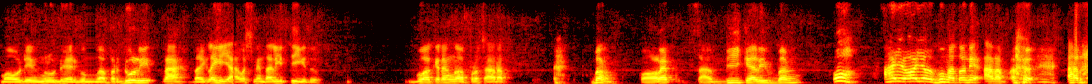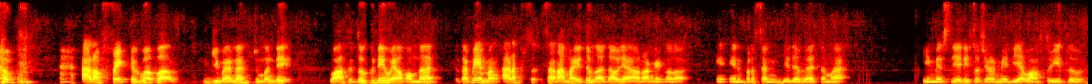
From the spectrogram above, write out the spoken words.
Mau dia ngeludahin gue nggak peduli. Nah balik lagi ya harus mentality gitu. Gue akhirnya nggak approach Arab bang collab sabi kali bang. Oh ayo ayo. Gue nggak tahu nih Arab Arab Arab fake ke gue apa gimana. Cuman dia waktu itu dia welcome banget. Tapi emang Arab seramah itu nggak tahu ya orangnya kalau in person. Beda banget sama image dia di sosial media waktu itu.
